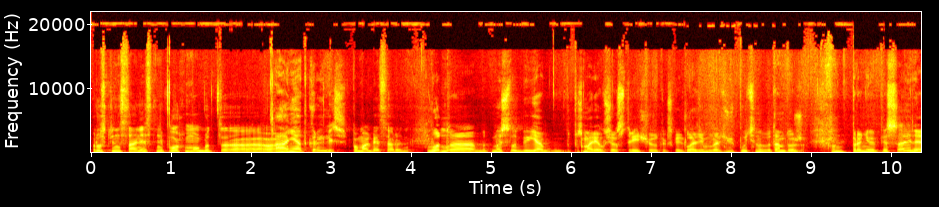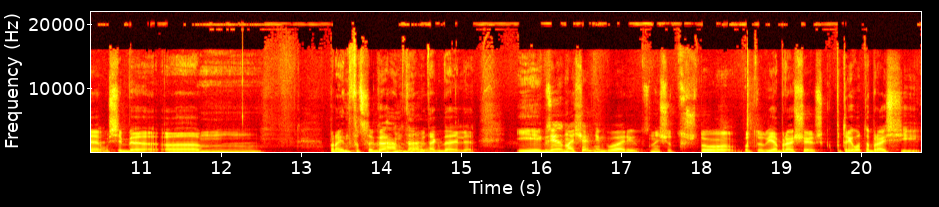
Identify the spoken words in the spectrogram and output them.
русские националисты неплохо могут... Э, а они открылись? Помогать своей Вот, ну, э, вот мысль, я посмотрел сейчас встречу, так сказать, Владимира Владимировича Путина, вы там тоже про него писали у себя, э, про инфо-цыган да, и да. так далее. И где начальник говорит, значит, что вот я обращаюсь к патриотам России,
